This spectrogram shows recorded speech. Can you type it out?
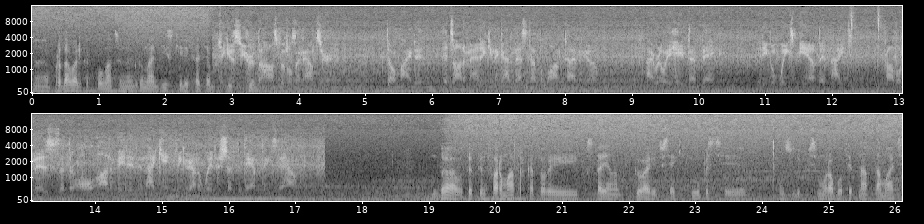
Э, продавали как полноценную игру на диске или хотя бы через. Don't mind it. It's automatic and it got messed up a long time ago. I really hate that thing. It even wakes me up at night. Problem is, is that they're all automated, and I can't figure out a way to shut the damn things down. Да, вот этот информатор, который постоянно говорит всякие глупости, он, судя по всему, работает на автомате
